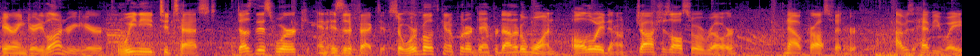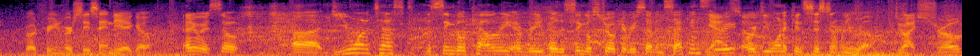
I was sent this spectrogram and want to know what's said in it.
airing dirty laundry here. We need to test, does this work and is it effective? So we're both gonna put our damper down at a one, all the way down. Josh is also a rower, now CrossFitter. I was a heavyweight, rode for University of San Diego. Anyway, so uh, do you wanna test the single calorie every, or the single stroke every seven seconds Yeah, theory, so- or do you wanna consistently row? Do I stroke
